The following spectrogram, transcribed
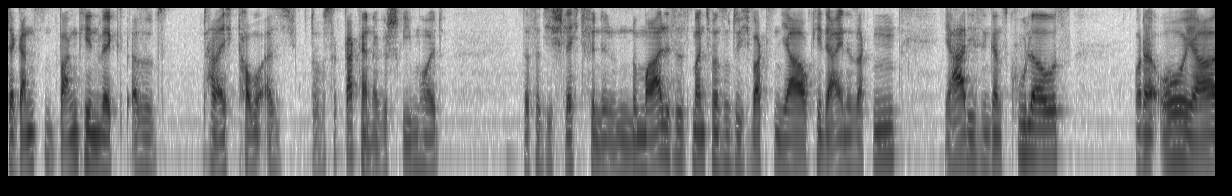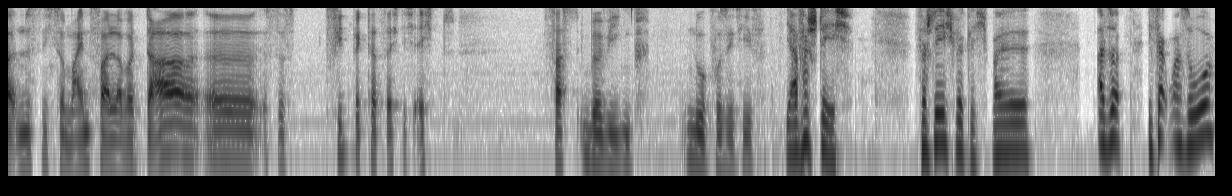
der ganzen Bank hinweg, also hat eigentlich kaum, also ich, da hat gar keiner geschrieben heute, dass er die schlecht findet. Und normal ist es manchmal so durchwachsen, ja, okay, der eine sagt, hm, ja, die sehen ganz cool aus. Oder, oh ja, ist nicht so mein Fall. Aber da äh, ist das Feedback tatsächlich echt fast überwiegend nur positiv. Ja, verstehe ich. Verstehe ich wirklich, weil, also, ich sag mal so,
